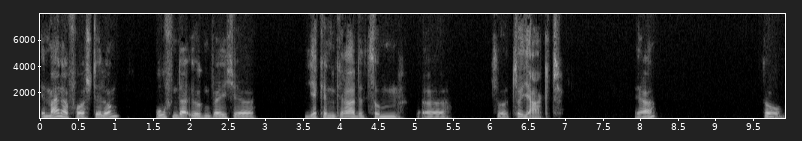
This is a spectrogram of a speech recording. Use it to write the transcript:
In meiner Vorstellung rufen da irgendwelche Jecken gerade zum, äh, zur, zur Jagd. Ja? So.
